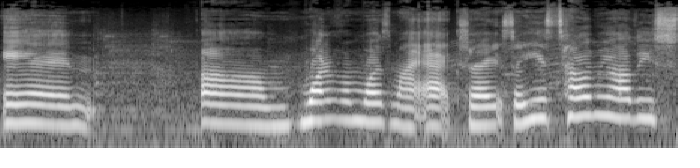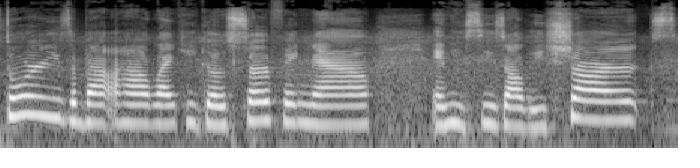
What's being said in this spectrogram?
And um, one of them was my ex, right? So he's telling me all these stories about how like he goes surfing now and he sees all these sharks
